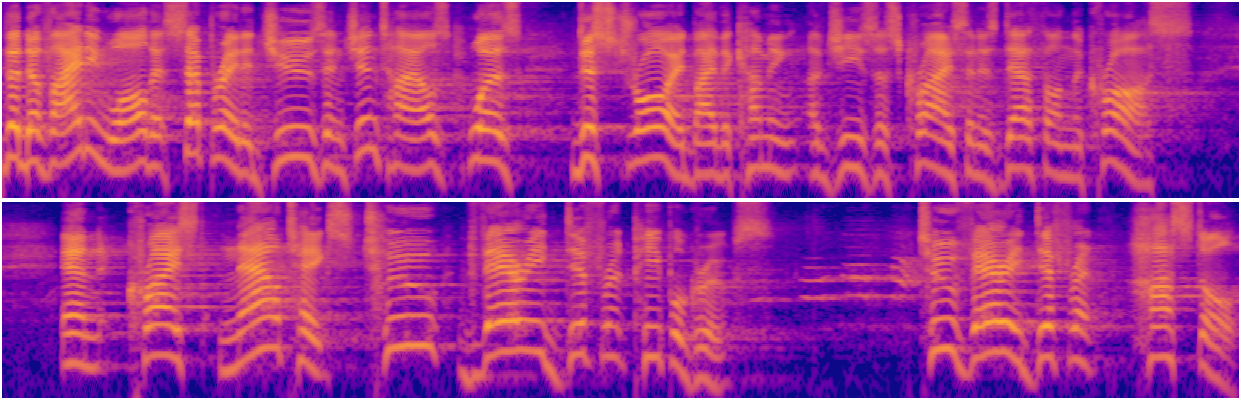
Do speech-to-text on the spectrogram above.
the dividing wall that separated Jews and Gentiles was destroyed by the coming of Jesus Christ and his death on the cross. And Christ now takes two very different people groups, two very different hostile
